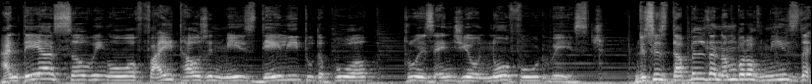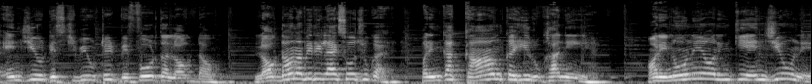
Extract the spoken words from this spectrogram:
and they are serving over 5000 meals daily to the poor through his NGO No Food Waste. This is double the number of meals the NGO distributed before the lockdown. Lockdown अभी रिलैक्स हो चुका है पर इनका काम कहीं रुका नहीं है और इन्होंने और इनकी एनजीओ ने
